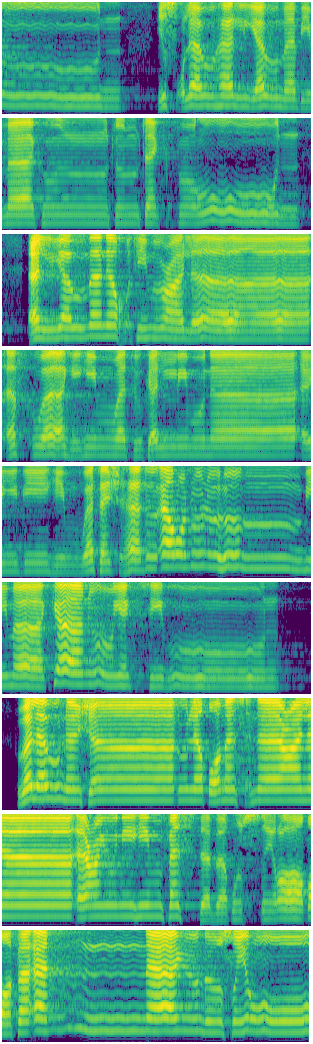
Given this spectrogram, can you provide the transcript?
اصْلَوْهَا الْيَوْمَ بِمَا كُنتُمْ تَكْفُرُونَ. الْيَوْمَ نَخْتِمُ عَلَى أَفْوَاهِهِمْ وَتُكَلِّمُنَا أَيْدِيهِمْ وَتَشْهَدُ أَرْجُلُهُم بِمَا كَانُوا يَكْسِبُونَ. وَلَوْ نَشَاءُ لَطَمَسْنَا عَلَى أَعْيُنِهِمْ فَاسْتَبَقُوا الصِّرَاطَ فَأَنَّى يُبْصِرُونَ.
